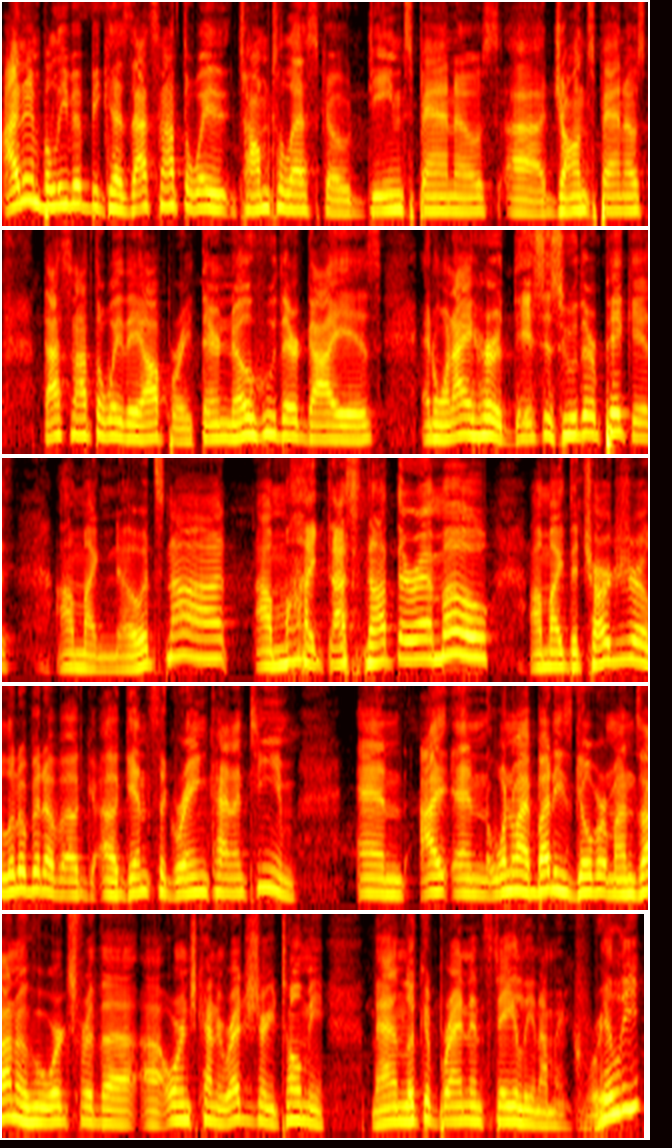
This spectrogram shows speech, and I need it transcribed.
I didn't believe it because that's not the way Tom Telesco, Dean Spanos, uh, John Spanos, that's not the way they operate. They know who their guy is. And when I heard this is who their pick is, I'm like, no, it's not. I'm like, that's not their MO. I'm like, the Chargers are a little bit of a against the grain kind of team. And I and one of my buddies, Gilbert Manzano, who works for the uh, Orange County Register, he told me, "Man, look at Brandon Staley." And I'm like, "Really?"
